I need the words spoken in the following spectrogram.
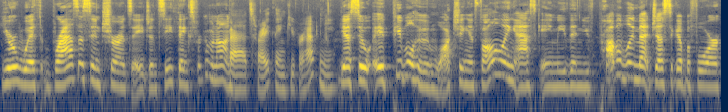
You're with Brazos Insurance Agency. Thanks for coming on. That's right. Thank you for having me. Yeah, so if people have been watching and following Ask Amy, then you've probably met Jessica before.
